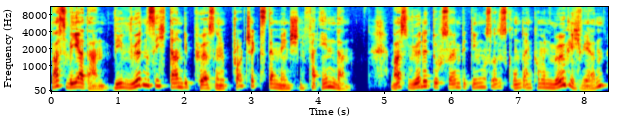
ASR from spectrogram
Was wäre dann? Wie würden sich dann die Personal Projects der Menschen verändern? Was würde durch so ein bedingungsloses Grundeinkommen möglich werden?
